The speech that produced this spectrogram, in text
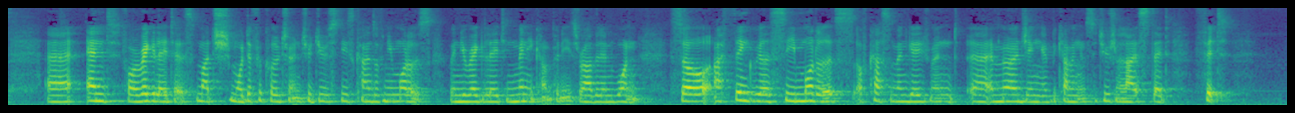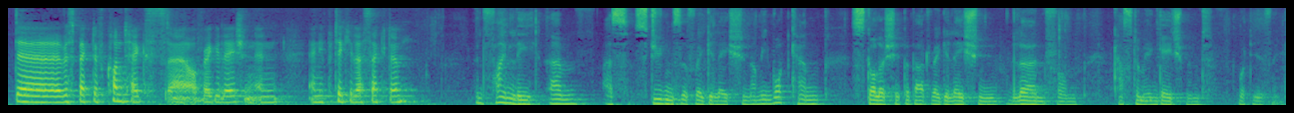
Uh, and for a regulator, it's much more difficult to introduce these kinds of new models when you're regulating many companies rather than one. So I think we'll see models of customer engagement uh, emerging and becoming institutionalized that fit the respective contexts uh, of regulation in any particular sector. And finally, um, as students of regulation, I mean, what can scholarship about regulation learn from customer engagement? What do you think?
